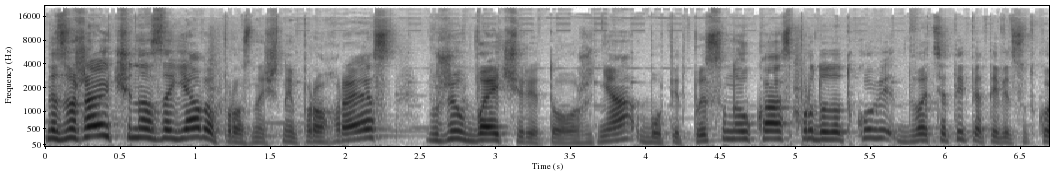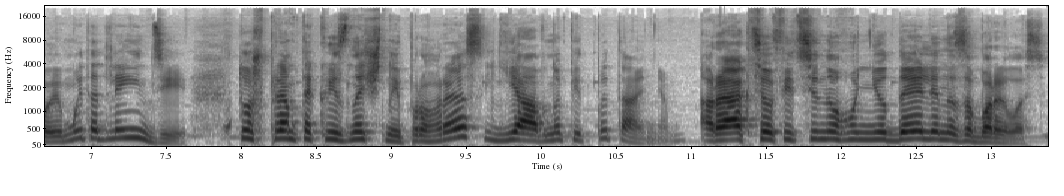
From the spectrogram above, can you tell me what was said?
Незважаючи на заяви про значний прогрес, вже ввечері того ж дня був підписаний указ про додаткові 25% мита для Індії. Тож прям такий значний прогрес явно під питанням. Реакція офіційного Нью-Делі не забарилась.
